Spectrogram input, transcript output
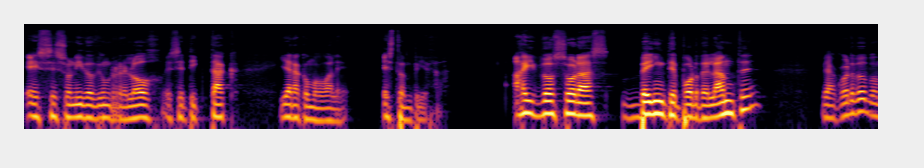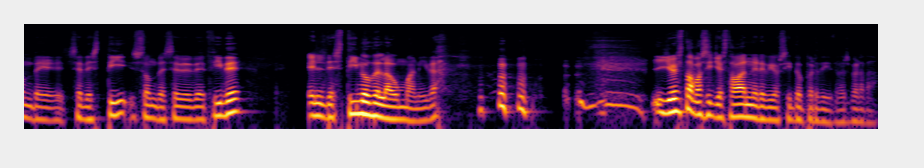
ese sonido de un reloj, ese tic-tac, y ahora como, vale, esto empieza. Hay dos horas veinte por delante, ¿de acuerdo? Donde se, donde se decide el destino de la humanidad. y yo estaba así, yo estaba nerviosito perdido, es verdad.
